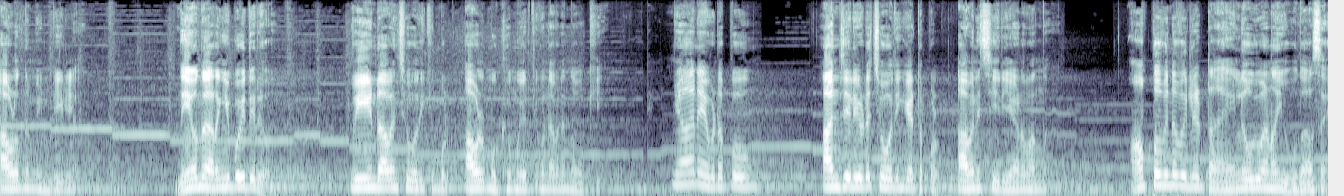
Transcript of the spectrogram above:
അവളൊന്നും മിണ്ടിയില്ല. നീ ഒന്ന് ഇറങ്ങിപ്പോയി തരുമോ വീണ്ടും അവൻ ചോദിക്കുമ്പോൾ അവൾ മുഖം ഉയർത്തിക്കൊണ്ട് അവനെ നോക്കി. ഞാൻ എവിടെ പോവും? അഞ്ജലിയുടെ ചോദ്യം കേട്ടപ്പോൾ അവന് ചിരിയാണ് വന്ന് അപ്പൊ പിന്നെ വലിയ ഡയലോഗ് വേണം യൂദാസേ.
